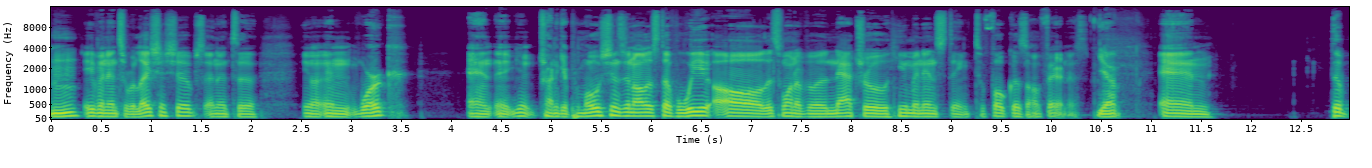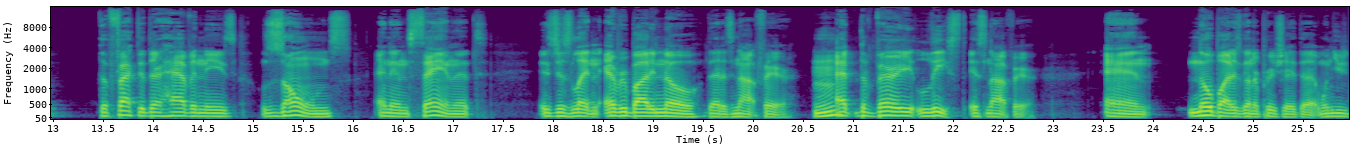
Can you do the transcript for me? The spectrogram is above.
Mm. even into relationships and into you know in work and, and you know, trying to get promotions and all this stuff we all it's one of a natural human instinct to focus on fairness. Yeah. and the the fact that they're having these zones and then saying it is just letting everybody know that it's not fair. Hmm? At the very least it's not fair. And nobody's going to appreciate that. When you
